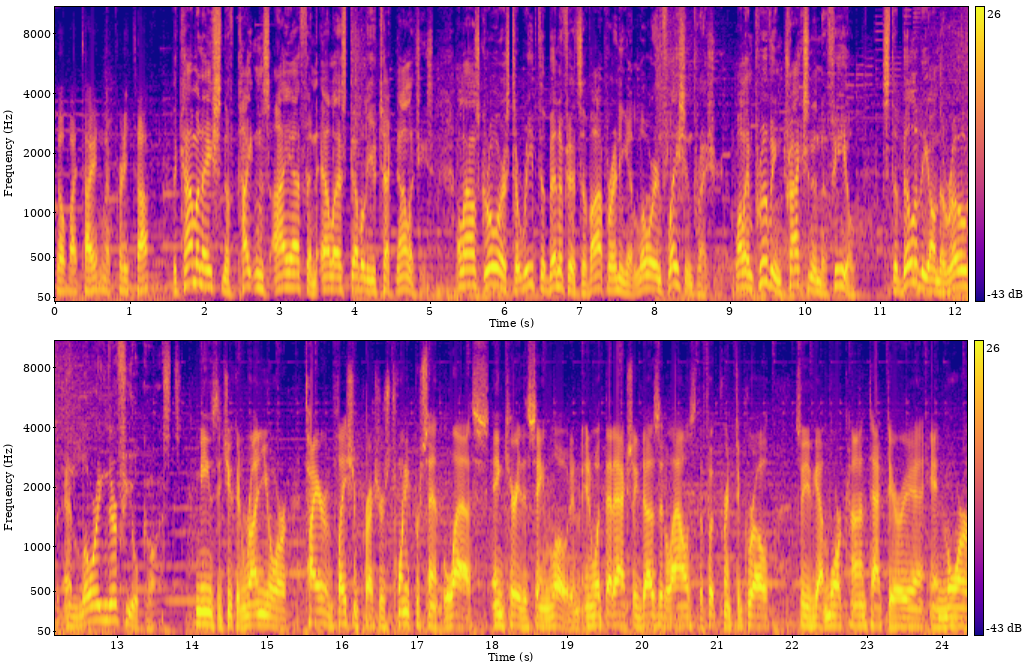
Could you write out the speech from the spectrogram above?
built by Titan, they're pretty tough. The combination of Titan's IF and LSW technologies allows growers to reap the benefits of operating at lower inflation pressure while improving traction in the field, stability on the road, and lowering their fuel costs. means that you can run your tire inflation pressures 20% less and carry the same load. And, and what that actually does, it allows the footprint to grow So you've got more contact area and more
